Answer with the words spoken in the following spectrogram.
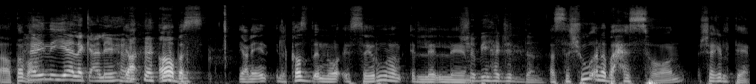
آه طبعا. هيني جايلك عليها. يعني آه بس يعني القصد إنه السيروره اللي, اللي شبيهة جدا. هسا شو أنا بحس هون؟ شغلتين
